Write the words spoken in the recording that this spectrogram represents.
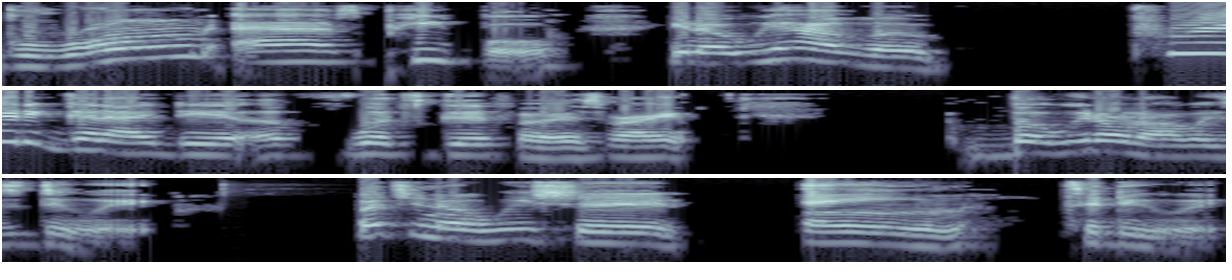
grown as people, you know, we have a pretty good idea of what's good for us, right? But we don't always do it. But you know, we should aim to do it.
